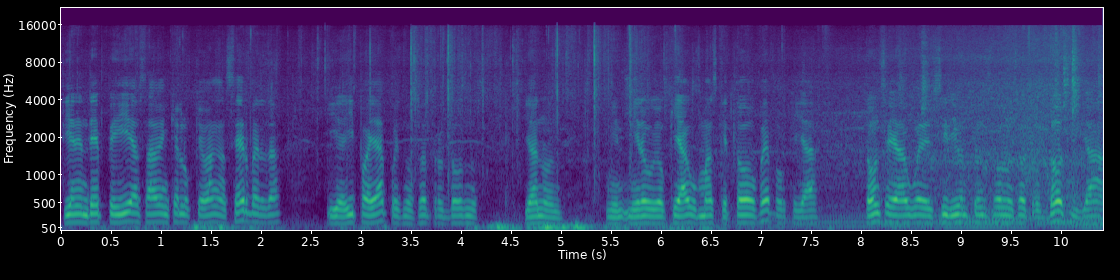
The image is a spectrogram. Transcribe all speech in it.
tienen DPI, ya saben qué es lo que van a hacer, ¿verdad? Y ahí para allá, pues nosotros dos nos, ya no, mi- miro yo qué hago más que todo, pues, porque ya, entonces ya voy a decir yo, entonces son nosotros dos y ya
